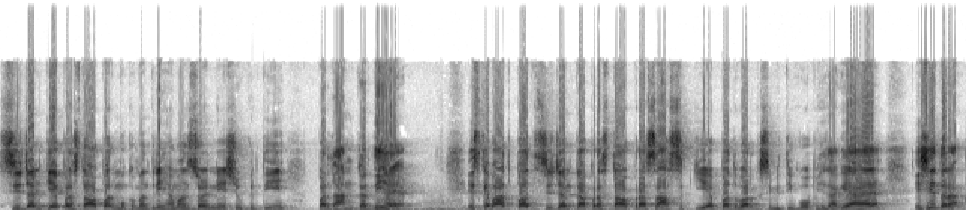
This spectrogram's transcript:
सृजन के प्रस्ताव पर मुख्यमंत्री हेमंत सोरेन ने स्वीकृति प्रदान कर दी है। इसके बाद पद सृजन का प्रस्ताव प्रशासकीय पदवर्ग समिति को भेजा गया है। इसी तरह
